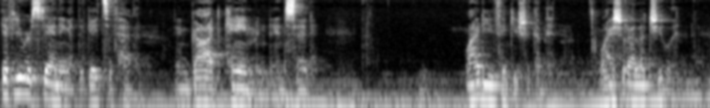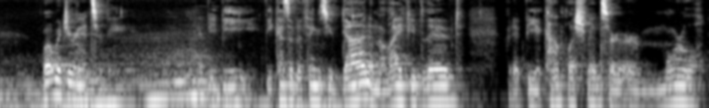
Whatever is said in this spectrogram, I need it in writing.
If you were standing at the gates of heaven and God came and, and said, Why do you think you should come in? Why should I let you in? What would your answer be? Would it be because of the things you've done and the life you've lived? Would it be accomplishments or, or moral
